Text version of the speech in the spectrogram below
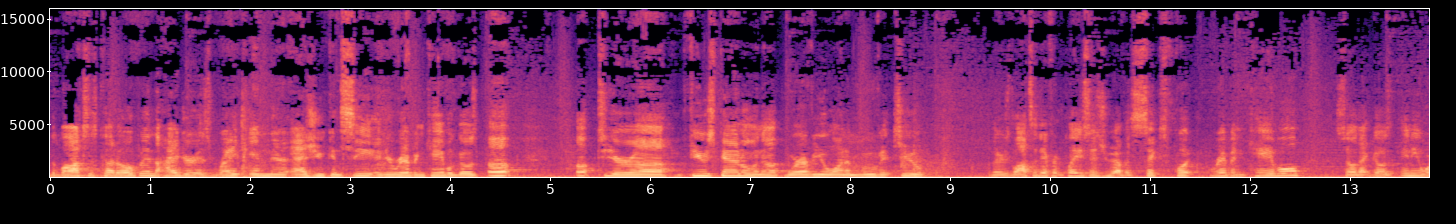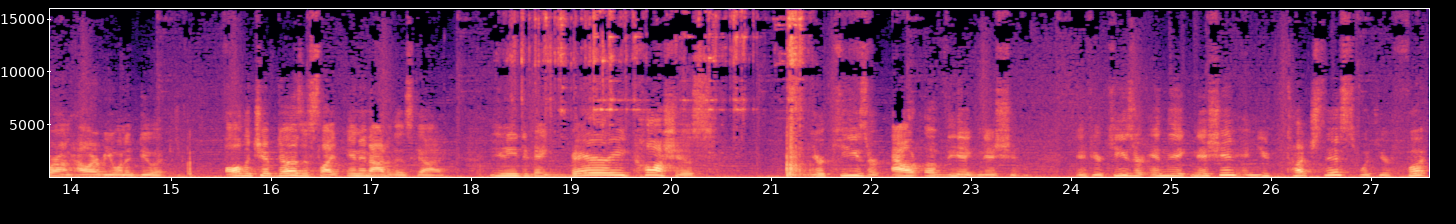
The box is cut open. The Hydra is right in there as you can see and your ribbon cable goes up, up to your uh, fuse panel and up wherever you want to move it to. There's lots of different places. You have a six foot ribbon cable. So that goes anywhere on however you want to do it. All the chip does is slide in and out of this guy. You need to be very cautious. Your keys are out of the ignition. If your keys are in the ignition and you touch this with your foot,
